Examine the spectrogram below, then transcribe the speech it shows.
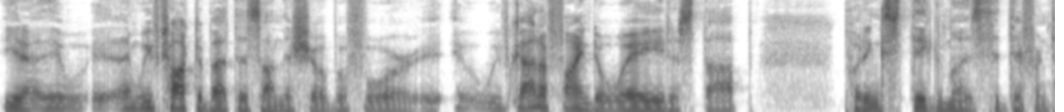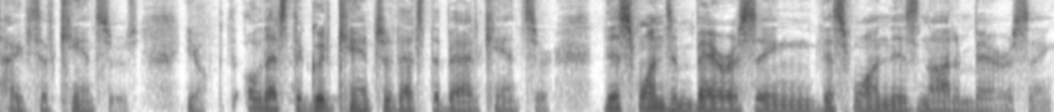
you know, it, and we've talked about this on the show before. It, it, we've got to find a way to stop putting stigmas to different types of cancers. You know, oh, that's the good cancer, that's the bad cancer. This one's embarrassing, this one is not embarrassing.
